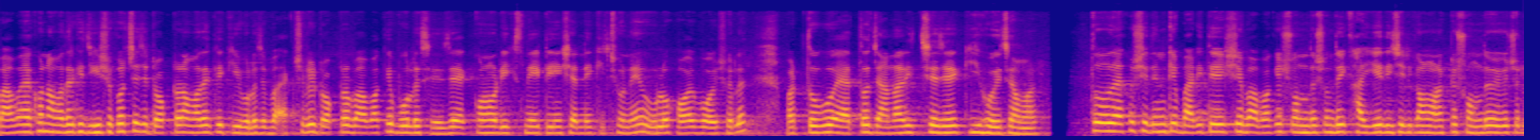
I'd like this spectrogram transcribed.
বাবা এখন আমাদেরকে জিজ্ঞাসা করছে যে ডক্টর আমাদেরকে কি বলেছে? বা অ্যাকচুয়ালি ডক্টর বাবাকে বলেছে যে কোনো রিস্ক নেই টেনশন নেই, কিছু নেই, ওগুলো হয় বয়স হলে বাট তবু এত জানার ইচ্ছে যে, কি হয়েছে আমার? তো দেখো, সেদিনকে বাড়িতে এসে বাবাকে সন্ধ্যে সন্ধ্যেই খাইয়ে দিয়েছি কারণ অনেকটা সন্ধে হয়ে গেছিল,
